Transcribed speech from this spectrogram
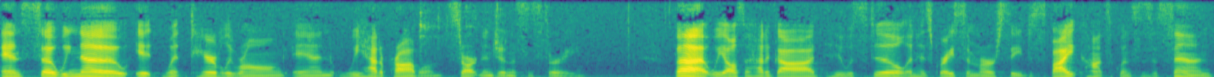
And so we know it went terribly wrong and we had a problem starting in Genesis 3. But we also had a God who was still in his grace and mercy, despite consequences of sin,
